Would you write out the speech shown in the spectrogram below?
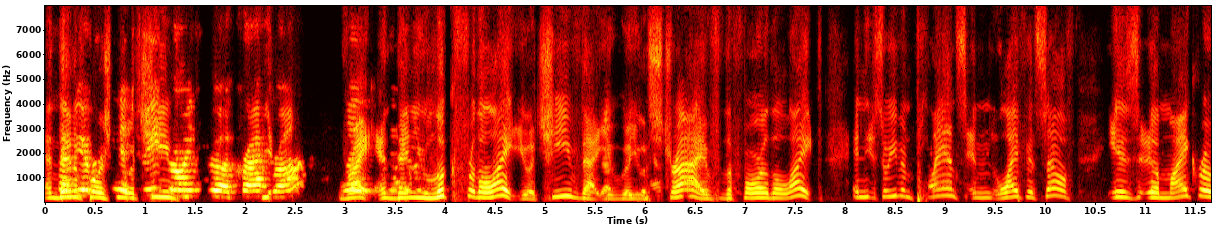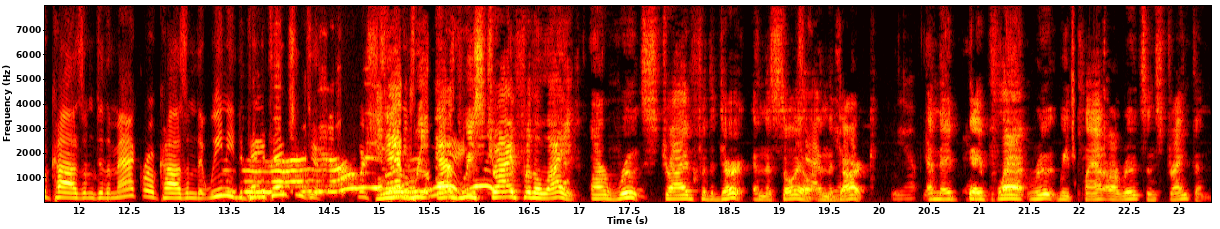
And then of course you achieve growing through a cracked rock? right and then you look for the light you achieve that Yep. you you strive the for the light and so even plants and life itself is a microcosm to the macrocosm that we need to pay attention to And as we as we strive for the light, our roots strive for the dirt and the soil and the Exactly. dark. Yep. And they they plant root. We plant our roots and strengthen.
